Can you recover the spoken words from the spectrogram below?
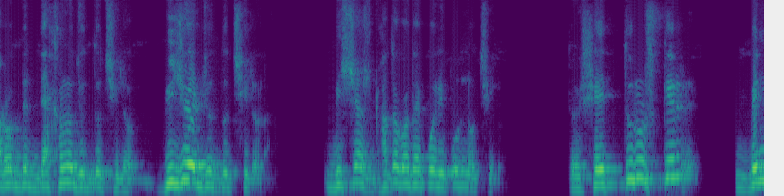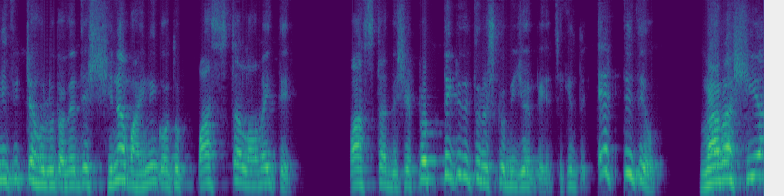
আরবদের দেখানো যুদ্ধ ছিল, বিজয়ের যুদ্ধ ছিল না। বিশ্বাসঘাতকতায় পরিপূর্ণ ছিল। তো সেই তুরস্কের বেনিফিটটা হলো তাদের যে সেনাবাহিনী গত পাঁচটা লড়াইতে, পাঁচটা দেশে প্রত্যেকটিতে তুরস্ক বিজয় পেয়েছে। কিন্তু একটিতেও না রাশিয়া,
